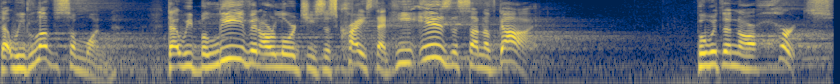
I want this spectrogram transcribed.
that we love someone, that we believe in our Lord Jesus Christ, that He is the Son of God. But within our hearts,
